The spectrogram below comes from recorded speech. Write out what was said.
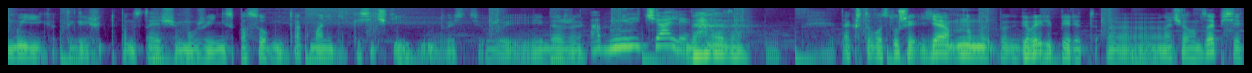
мы как-то грешить по-настоящему уже и не способны. Так, маленькие косячки, ну, то есть уже и, и даже... Обмельчали. Да-да-да. Так что вот, слушай, я, ну, мы говорили перед э, началом записи,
